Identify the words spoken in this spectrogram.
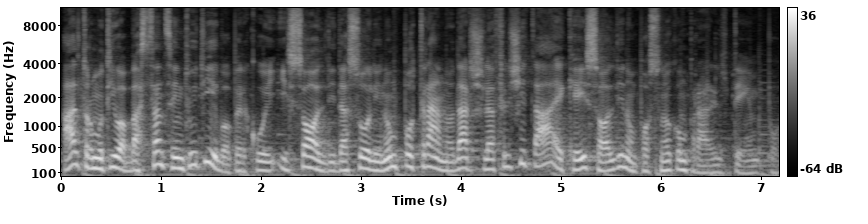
Altro motivo abbastanza intuitivo per cui i soldi da soli non potranno darci la felicità è che i soldi non possono comprare il tempo.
